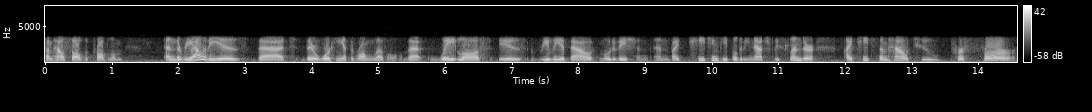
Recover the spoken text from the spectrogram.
somehow solve the problem. And the reality is that they're working at the wrong level. That weight loss is really about motivation. And by teaching people to be naturally slender, I teach them how to prefer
